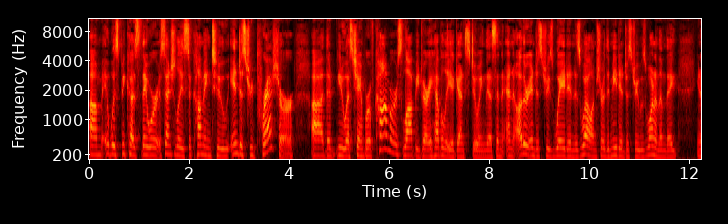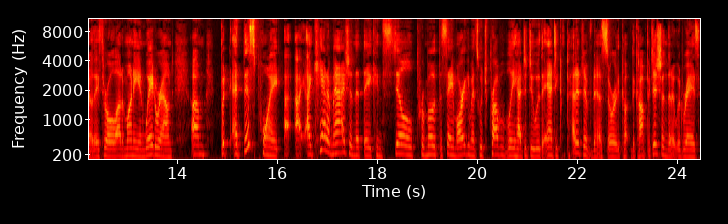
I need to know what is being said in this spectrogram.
um, it was because they were essentially succumbing to industry pressure. Uh, the U.S. Chamber of Commerce lobbied very heavily against doing this, and and other industries weighed in as well. I'm sure the meat industry was one of them. They, you know, they throw a lot of money and weight around. Um, but at this point, I, I- can't imagine that they can still promote the same arguments, which probably had to do with anti-competitiveness or the competition that it would raise.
